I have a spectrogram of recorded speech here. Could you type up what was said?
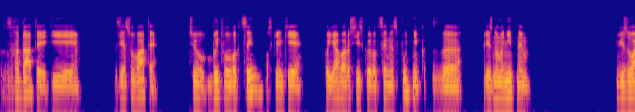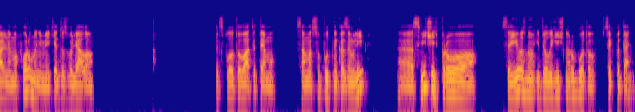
згадати і з'ясувати цю битву вакцин, оскільки поява російської вакцини Спутник з різноманітним візуальним оформленням, яке дозволяло експлуатувати тему саме супутника Землі, свідчить про серйозну ідеологічну роботу в цих питаннях.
